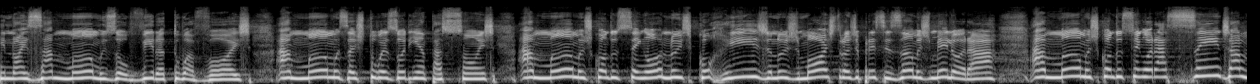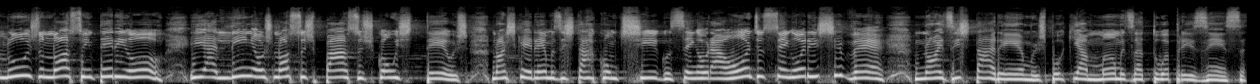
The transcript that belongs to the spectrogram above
E nós amamos ouvir a tua voz. Amamos as tuas orientações. Amamos quando o Senhor nos corrige, nos mostra onde precisamos melhorar. Amamos quando o Senhor acende a luz do nosso interior e alinha os nossos passos com os teus. Nós queremos estar contigo, Senhor, aonde onde o Senhor estiver, nós estaremos, porque amamos a tua presença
